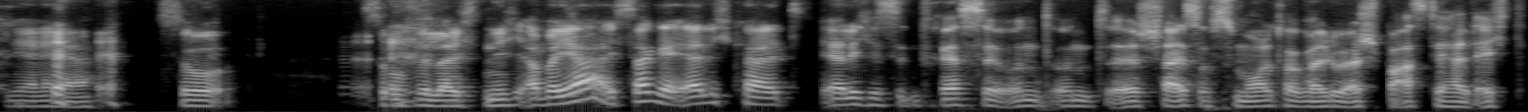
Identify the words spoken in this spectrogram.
ja, ja, so, so vielleicht nicht. Aber ja, ich sage Ehrlichkeit, ehrliches Interesse und, und äh, Scheiß auf Smalltalk, weil du ersparst dir halt echt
